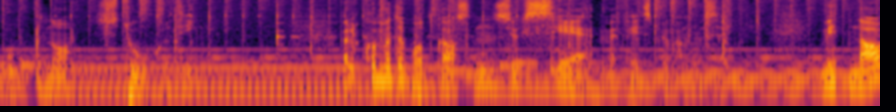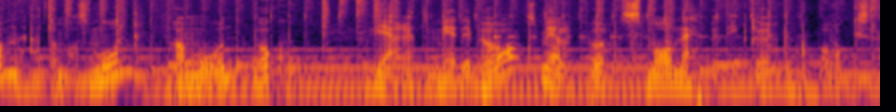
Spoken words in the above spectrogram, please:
oppnå store ting. Velkommen til podkasten 'Suksess med Facebook-annonsering'. Mitt navn er Thomas Moen fra Moen Co. Vi er et mediebyrå som hjelper små nettbutikker å vokse.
